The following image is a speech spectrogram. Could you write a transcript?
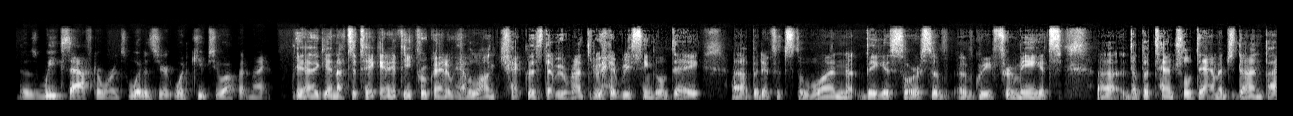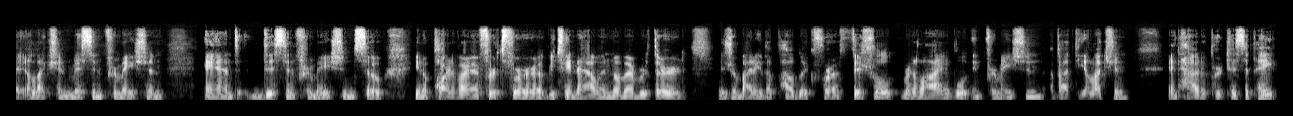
those weeks afterwards. What is your what keeps you up at night? Yeah, again, not to take anything for granted. We have a long checklist that we run through every single day. Uh, but if it's the one biggest source of, of grief for me, it's uh, the potential damage done by election misinformation and disinformation. So, you know, part of our efforts for uh, between now and November 3rd is reminding the public for official, reliable information about the election and how to participate,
